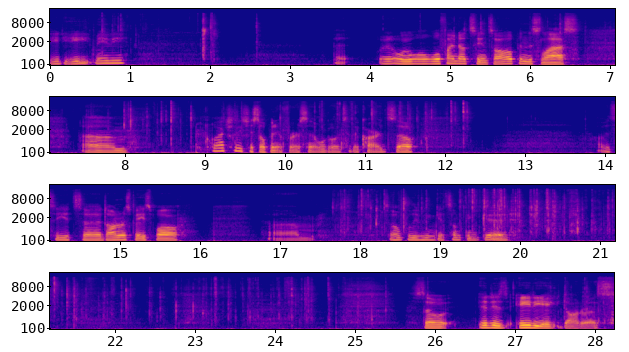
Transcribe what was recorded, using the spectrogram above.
88, maybe. But we'll, we'll find out soon. So I'll open this last. Um, well, actually, let's just open it first, and then we'll go into the cards. So obviously it's a Donruss baseball. Um, so hopefully we can get something good. So it is 88 Donruss.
